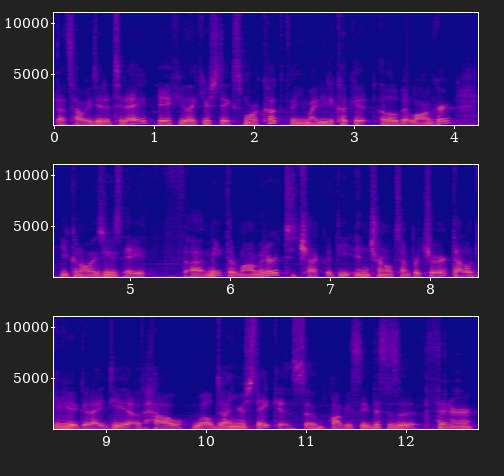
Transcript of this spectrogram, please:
that's how we did it today. If you like your steaks more cooked, then you might need to cook it a little bit longer. You can always use a uh, meat thermometer to check with the internal temperature. That'll give you a good idea of how well done your steak is. So obviously this is a thinner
